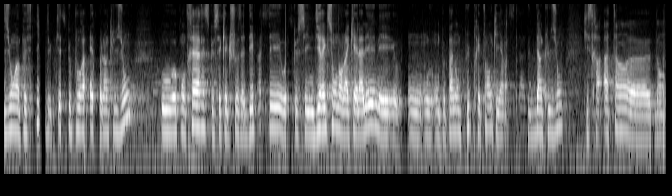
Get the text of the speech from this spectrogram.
vision un peu fixe de qu'est-ce que pourra être l'inclusion? Ou au contraire, est-ce que c'est quelque chose à dépasser Ou est-ce que c'est une direction dans laquelle aller, mais on ne peut pas non plus prétendre qu'il y a un stade d'inclusion qui sera atteint euh, dans 5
